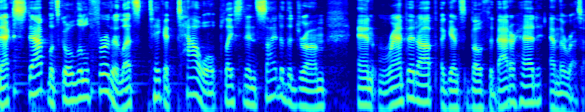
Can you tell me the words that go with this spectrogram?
Next step, let's go a little further. Let's take a towel, place it inside of the drum, and ramp it up against both the batter head and the reso.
